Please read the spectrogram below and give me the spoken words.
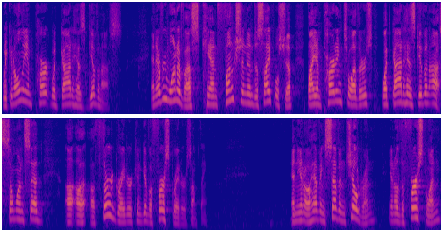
We can only impart what God has given us. And every one of us can function in discipleship by imparting to others what God has given us. Someone said a, a, a third grader can give a first grader something. And, you know, having seven children, you know, the first one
